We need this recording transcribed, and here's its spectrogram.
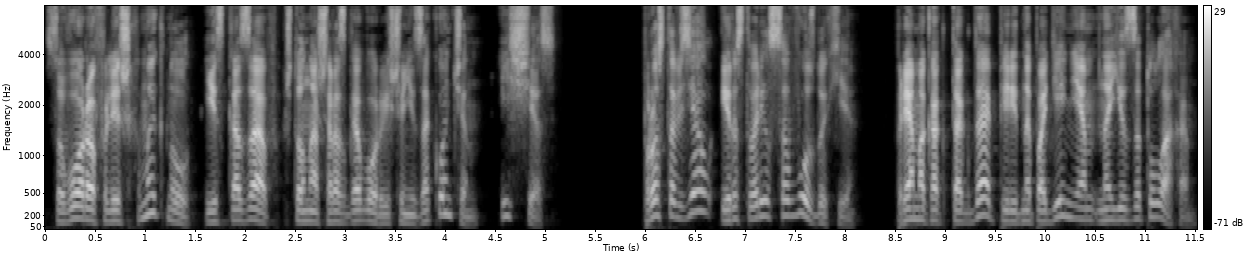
Суворов лишь хмыкнул и, сказав, что наш разговор еще не закончен, исчез. Просто взял и растворился в воздухе, прямо как тогда перед нападением на Еззатулаха.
